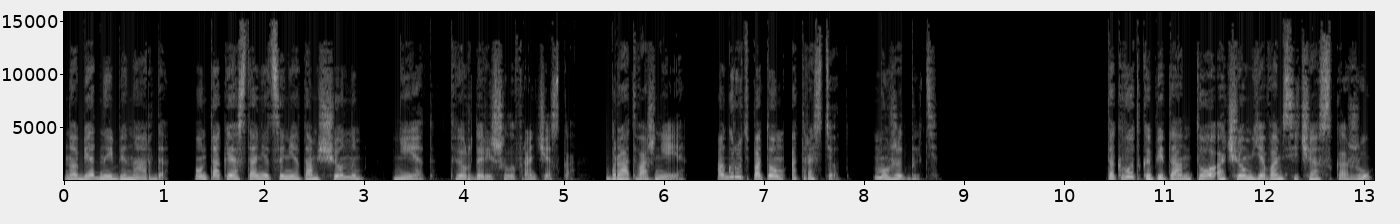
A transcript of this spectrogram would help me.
Но бедный Бинардо, он так и останется неотомщенным? Нет, твердо решила Франческа. Брат важнее а грудь потом отрастет. Может быть. Так вот, капитан, то, о чем я вам сейчас скажу,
